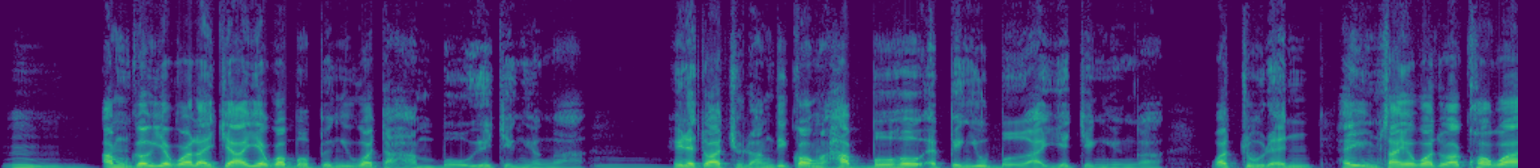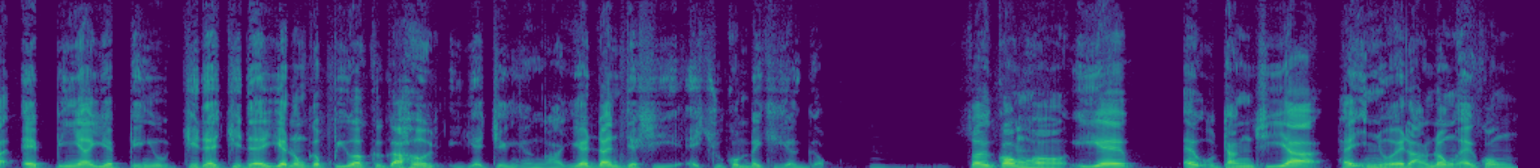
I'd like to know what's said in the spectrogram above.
嗯。啊，毋过约我来遮，约我无朋友，我逐项无伊的情形啊。嗯。迄个拄像人你讲啊，较无好的朋友无爱伊的情形啊。我主人，迄毋啥药，我拄啊看我下边啊，伊朋友一个一个，伊拢搁比我更较好，伊诶情形啊，伊咱就是会想讲要去个约。所以讲吼，伊诶，诶有当时啊，迄因为人拢会讲，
